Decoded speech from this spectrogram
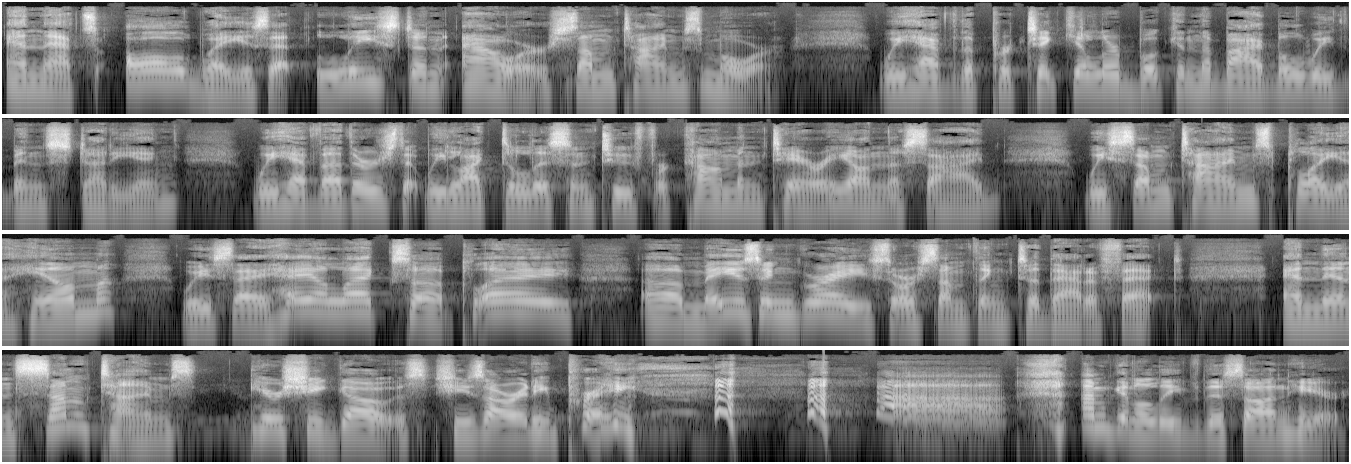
And that's always at least an hour, sometimes more. We have the particular book in the Bible we've been studying. We have others that we like to listen to for commentary on the side. We sometimes play a hymn. We say, Hey, Alexa, play Amazing Grace or something to that effect. And then sometimes here she goes. She's already praying. I'm going to leave this on here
